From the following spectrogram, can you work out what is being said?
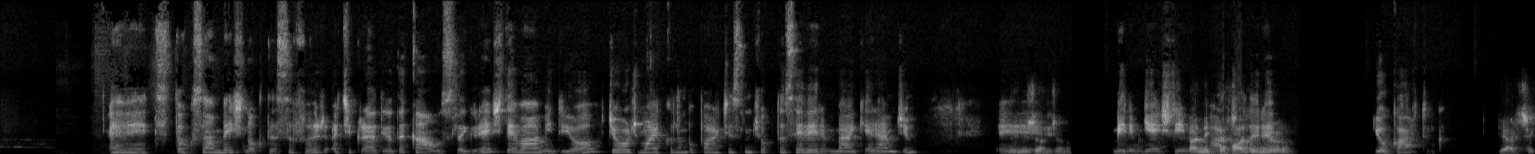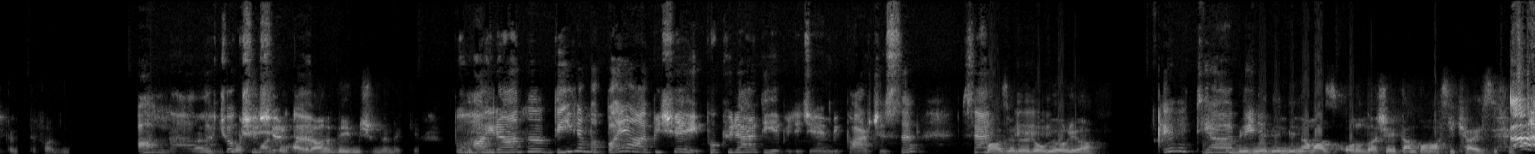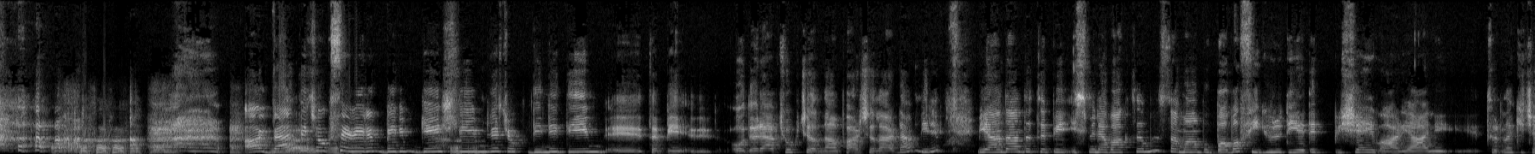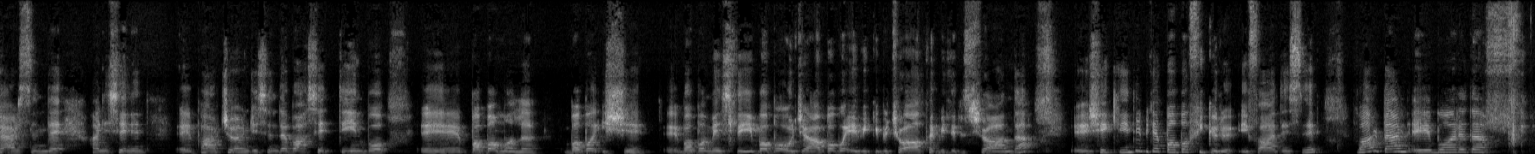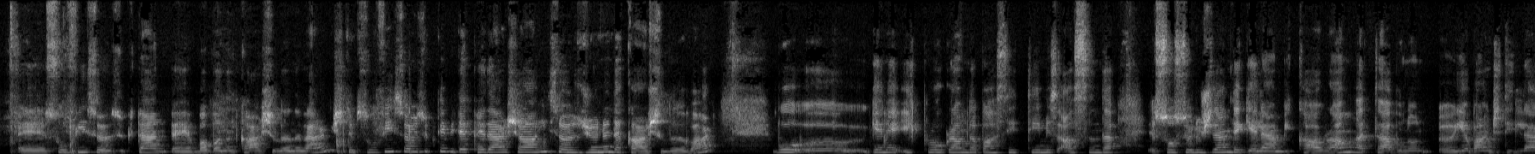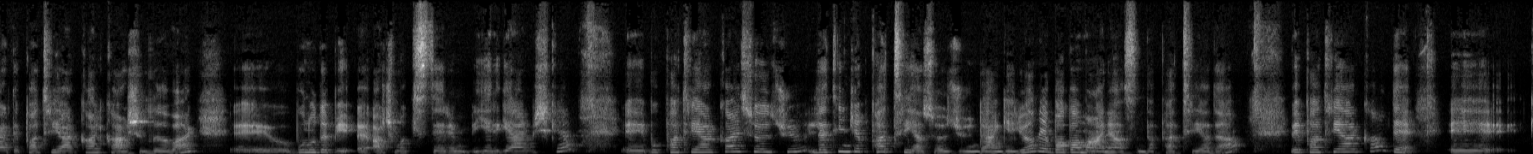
Evet, 95.0 Açık Radyo'da Kamus'la Güreş devam ediyor. George Michael'ın bu parçasını çok da severim ben Kerem'cim. Ee, ne güzel canım. Benim gençliğimin Ben ilk defa dinliyorum. Yok artık. Gerçekten ilk defa dinliyorum. Allah Allah ben çok şaşırdım. Michael hayranı değilmişim demek ki. Bu hayranı değil ama bayağı bir şey popüler diyebileceğim bir parçası. Sen... Bazen öyle oluyor ya. Evet ya. Bilmediğim benim... bir namaz onu da şeytan konmaz hikayesi. Ay ben yani. de çok severim. Benim gençliğimde çok dinlediğim e, tabii o dönem çok çalınan parçalardan biri. Bir yandan da tabii ismine baktığımız zaman bu baba figürü diye de bir şey var. Yani e, tırnak içerisinde hani senin e, parça öncesinde bahsettiğin bu e, baba malı baba işi, e, baba mesleği, baba ocağı, baba evi gibi çoğaltabiliriz şu anda e, şeklinde bir de baba figürü ifadesi var. Ben e, bu arada e, Sufi sözlükten babanın karşılığını vermiştim. Sufi sözlükte bir de peder şahi sözcüğünün de karşılığı var. Bu e, gene ilk programda bahsettiğimiz aslında e, sosyolojiden de gelen bir kavram. Hatta bunun e, yabancı dillerde patriarkal karşılığı var. Bunu da bir açmak isterim yeri gelmişken. Bu patriarkal sözcüğü Latince patria sözcüğünden geliyor ve baba manasında patriada. Ve patriarkal de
